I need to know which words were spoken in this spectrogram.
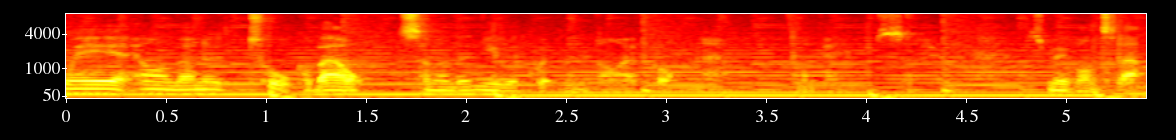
we are going to talk about some of the new equipment that I've got now. Okay, so let's move on to that.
